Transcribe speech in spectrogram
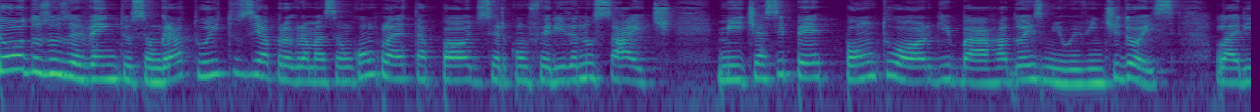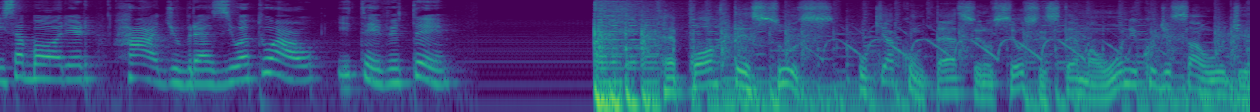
Todos os eventos são gratuitos e a programação completa pode ser conferida no site Repórter SUS. O que acontece no seu sistema único de saúde?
